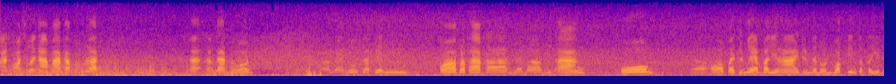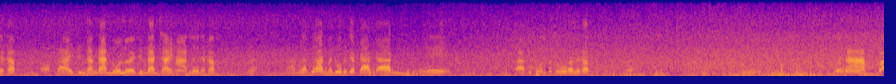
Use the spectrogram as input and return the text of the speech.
อ่านมอสสวยงามมากครับเพื่อนๆนะทางด้านนู้นทางด้านนู้นจะเป็นหอประภาคารแล้วก็มีทางโค้งอ้อไปถึงแหลมบาลีไฮถึงถนน Walking Street นะครับ ออกได้ถึงทางด้านโน้นเลยถึงด้านชายหาดเลยนะครับนะมาเพื่อนเพื่อนๆมาดูบรรยากาศกันนี่พาทุกคนมาดูกันเลยครับสวยงามควา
